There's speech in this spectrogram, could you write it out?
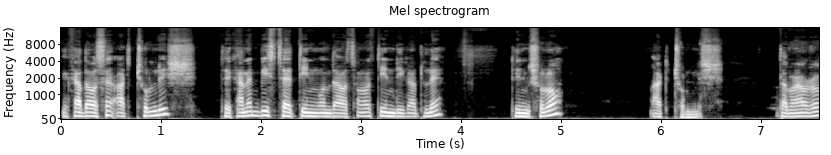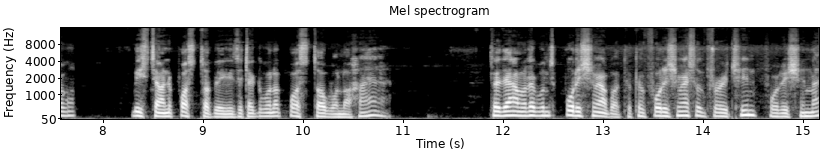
এখানে দেওয়া আছে আটচল্লিশ, তো এখানে বিস্তারের তিন গুণ দেওয়া আছে, আমরা তিন দিকে কাটলে তিন ষোলো, আটচল্লিশ। তার মানে আমরা বিস্তার মানে প্রস্ত পেয়ে গেছি, এটাকে বলা প্রস্থ বলা হ্যাঁ তো আমাদের বলছে পরিসীমা কত? তো পরিসীমা সূত্র হচ্ছে পরিসীমা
